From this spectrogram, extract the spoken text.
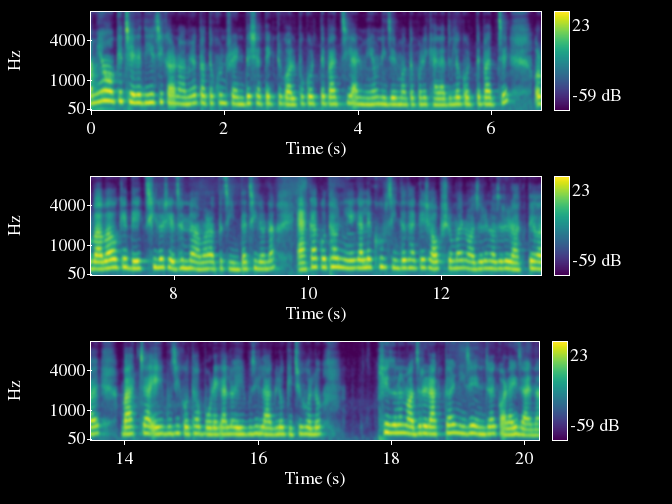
আমিও ওকে ছেড়ে দিয়েছি কারণ আমিও ততক্ষণ ফ্রেন্ডদের সাথে একটু গল্প করতে পারছি আর মেয়েও নিজের মতো করে খেলাধুলো করতে পারছে। ওর বাবা ওকে দেখছিল, সেজন্য আমার অত চিন্তা ছিল না। একা কোথাও নিয়ে গেলে খুব চিন্তা থাকে, সব সময় নজরে নজরে রাখতে হয়। বাচ্চা এই বুঝি কোথাও পড়ে গেল, এই বুঝি লাগল কিছু হলো, সেই জন্য নজরে রাখতে হয়, নিজে এনজয় করাই যায় না।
